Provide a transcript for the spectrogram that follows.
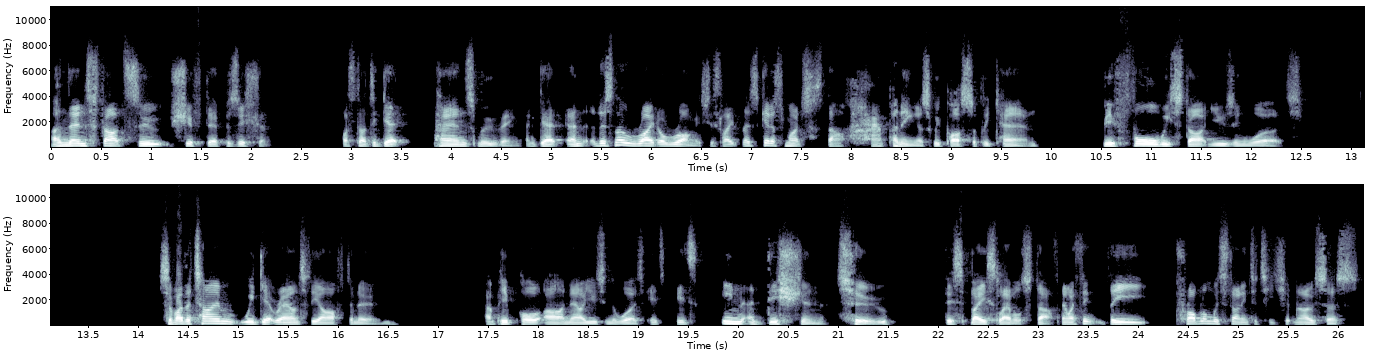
And then start to shift their position. I start to get hands moving and get and there's no right or wrong. It's just like let's get as much stuff happening as we possibly can before we start using words. So by the time we get round to the afternoon, and people are now using the words, it's it's in addition to this base level stuff. Now, I think the problem with starting to teach hypnosis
